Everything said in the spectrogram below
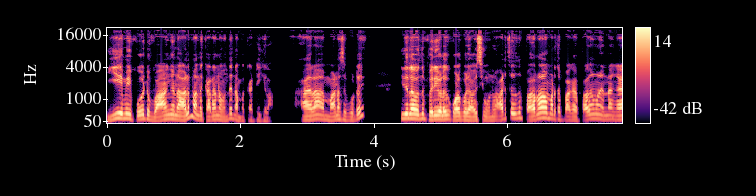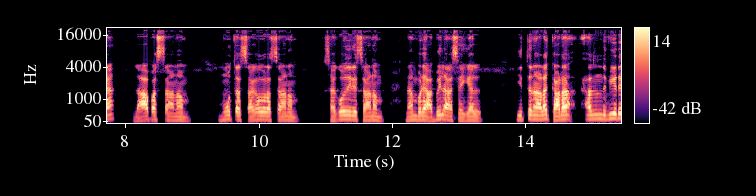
இஎம்ஐ போட்டு வாங்கினாலும் அந்த கடனை வந்து நம்ம கட்டிக்கலாம். அதெல்லாம் மனசு போட்டு இதில் வந்து பெரிய அளவுக்கு குழப்பட அவசியம் ஒன்று அடுத்தது வந்து பதினோராம் இடத்தை பார்க்குற பதினொன்று என்னங்க? லாபஸ்தானம் மூத்த சகோதர ஸ்தானம் சகோதரி ஸ்தானம் நம்முடைய அபிலாசைகள் இத்தனை நாளாக கடன் அந்த வீடு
